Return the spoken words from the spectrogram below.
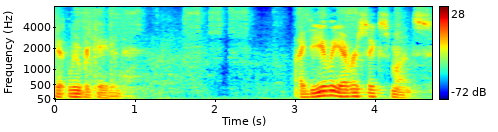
get lubricated. Ideally every six months.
